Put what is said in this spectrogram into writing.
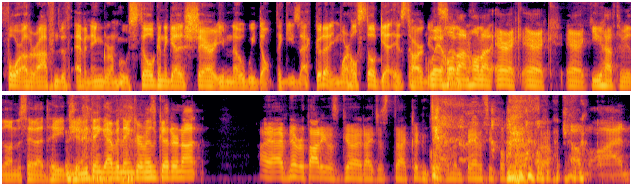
four other options with Evan Engram, who's still going to get his share, even though we don't think he's that good anymore. He'll still get his target. Wait, hold on, hold on, Eric, Eric, Eric. You have to be the one to say that. Do you, do yeah. you think Evan Engram is good or not? I, have never thought he was good. I just uh, couldn't quit him in fantasy football. So. Come on,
